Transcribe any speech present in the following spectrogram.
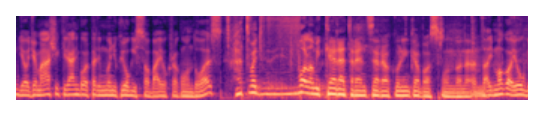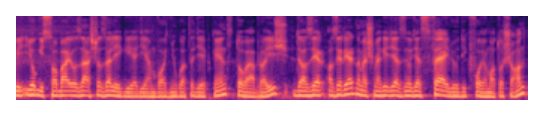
ugye, hogy a másik irányból pedig mondjuk jogi szabályokra gondolsz. Hát vagy valami keretrendszerre, akkor inkább azt mondanám. Tehát maga a jogi, jogi szabályozás az eléggé egy ilyen vadnyugat egyébként továbbra is, de azért, azért érdemes megjegyezni, hogy ez fejlődik folyamatosan.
